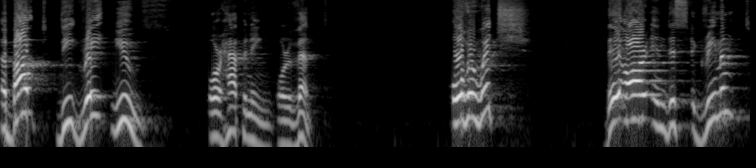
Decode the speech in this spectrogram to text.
About the great news or happening or event over which they are in disagreement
